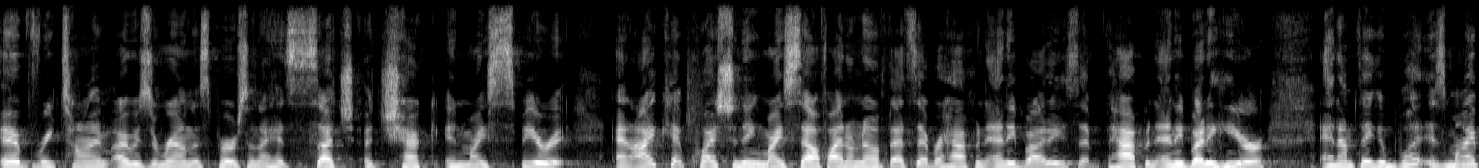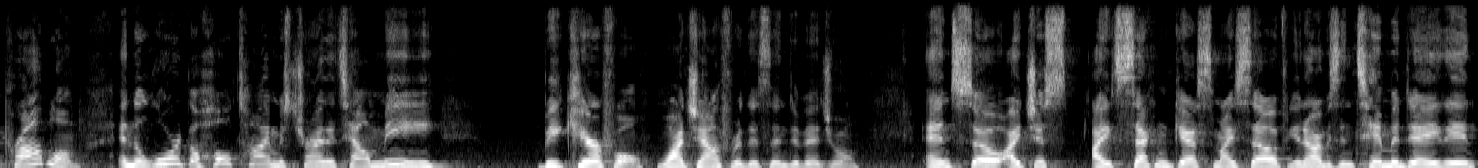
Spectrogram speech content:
every time I was around this person, I had such a check in my spirit. And I kept questioning myself. I don't know if that's ever happened to anybody, that happened to anybody here. And I'm thinking, what is my problem? And the Lord the whole time is trying to tell me, be careful, watch out for this individual. And so I just, I second guessed myself. You know, I was intimidated.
